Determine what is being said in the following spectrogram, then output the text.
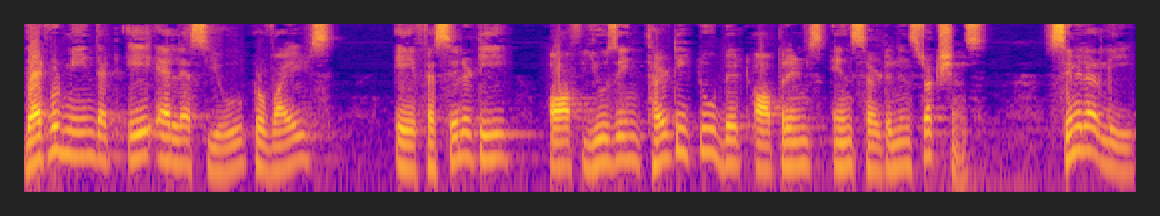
That would mean that ALSU provides a facility of using 32-bit operands in certain instructions. Similarly,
